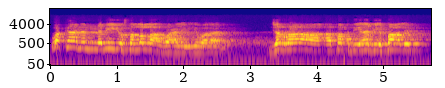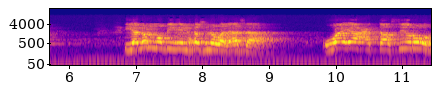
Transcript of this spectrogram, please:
وكان النبي صلى الله عليه وآله جراء فقد أبي طالب يلم به الحزن والأسى ويعتصره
